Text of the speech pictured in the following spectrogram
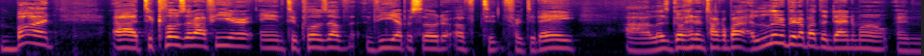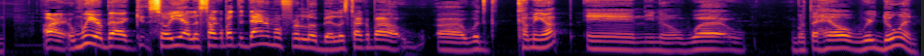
but. Uh, to close it off here and to close off the episode of t- for today, uh, let's go ahead and talk about a little bit about the Dynamo. And all right, we are back. So yeah, let's talk about the Dynamo for a little bit. Let's talk about uh, what's coming up and you know what what the hell we're doing.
